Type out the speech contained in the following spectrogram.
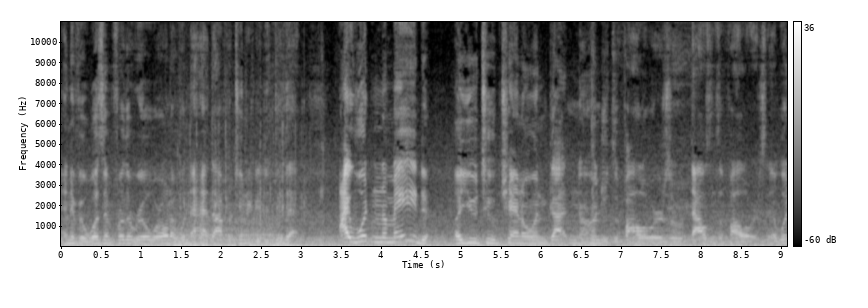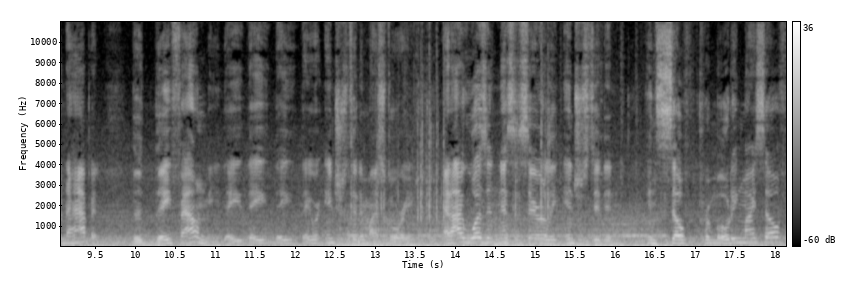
And if it wasn't for the real world i wouldn't have had the opportunity to do that. I wouldn't have made a youtube channel and gotten hundreds of followers or thousands of followers. It wouldn't have happened. The, they found me. They, they they they were interested in my story. And i wasn't necessarily interested in in self-promoting myself.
